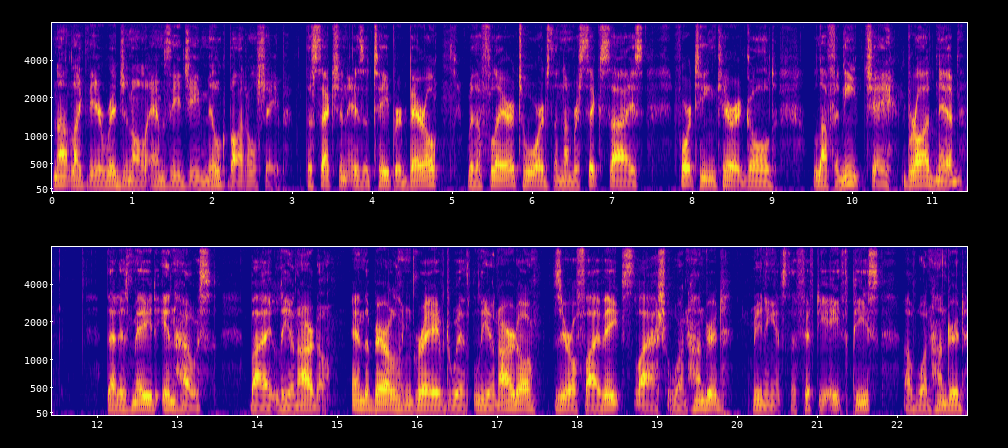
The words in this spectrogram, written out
not like the original MZG milk bottle shape. The section is a tapered barrel with a flare towards the number 6 size 14 karat gold La Fenice broad nib that is made in-house by Leonardo. And the barrel is engraved with Leonardo 058 slash 100 meaning it's the 58th piece of 100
